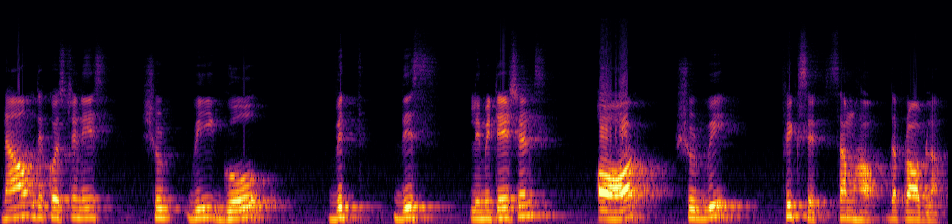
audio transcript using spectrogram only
Now the question is, should we go with these limitations or should we fix it somehow, the problem?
